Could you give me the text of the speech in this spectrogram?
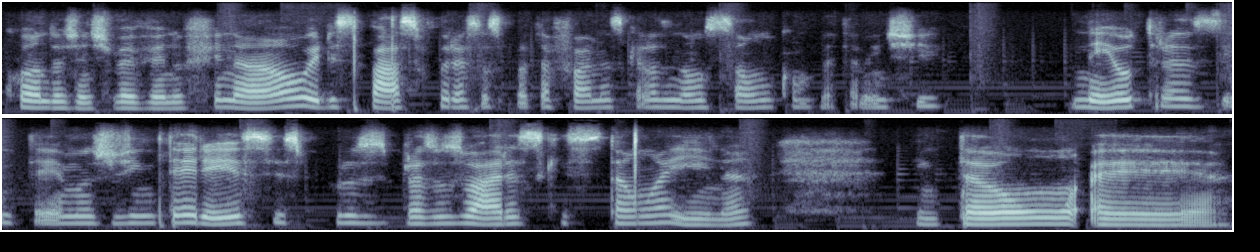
quando a gente vai ver no final, eles passam por essas plataformas que elas não são completamente neutras em termos de interesses para as usuárias que estão aí, né? Então, é,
